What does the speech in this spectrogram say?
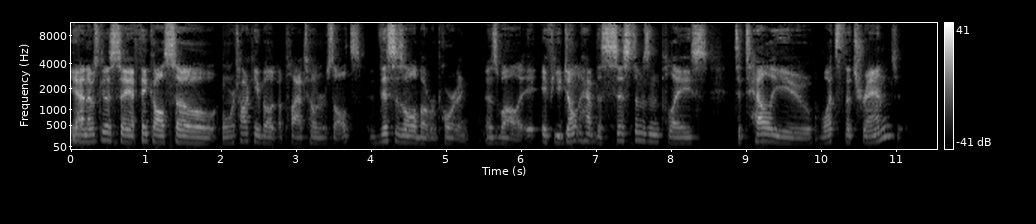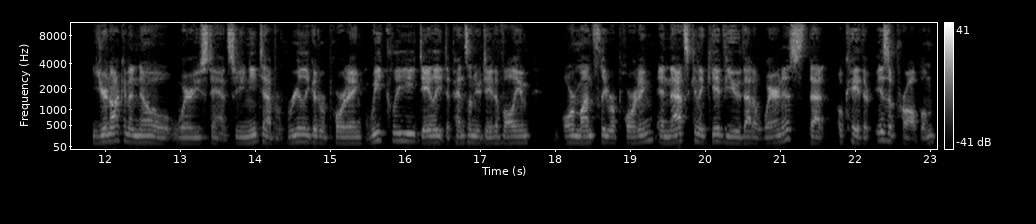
Yeah, and I was going to say, I think also when we're talking about a plateau in results, this is all about reporting as well. If you don't have the systems in place to tell you what's the trend, you're not going to know where you stand. So you need to have really good reporting, weekly, daily, depends on your data volume, or monthly reporting. And that's going to give you that awareness that, okay, there is a problem.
